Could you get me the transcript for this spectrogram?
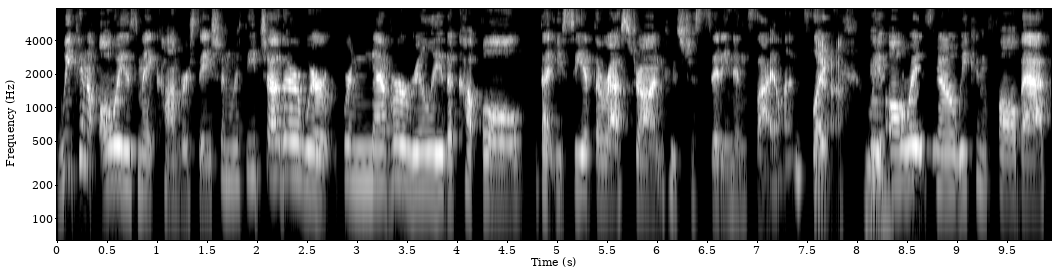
we can always make conversation with each other. We're we're never really the couple that you see at the restaurant who's just sitting in silence. Like yeah. we always know we can fall back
